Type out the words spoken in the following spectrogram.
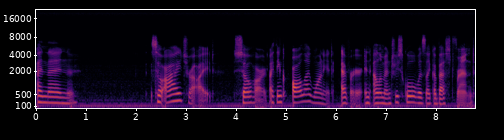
and then so I tried so hard. I think all I wanted ever in elementary school was like a best friend.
